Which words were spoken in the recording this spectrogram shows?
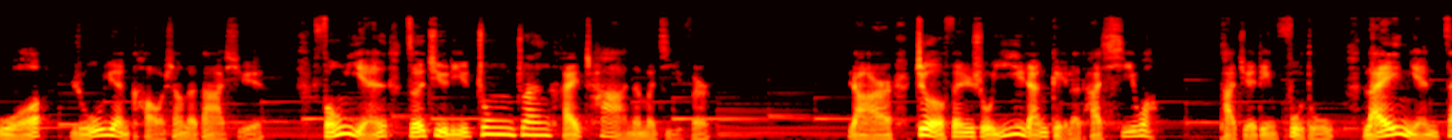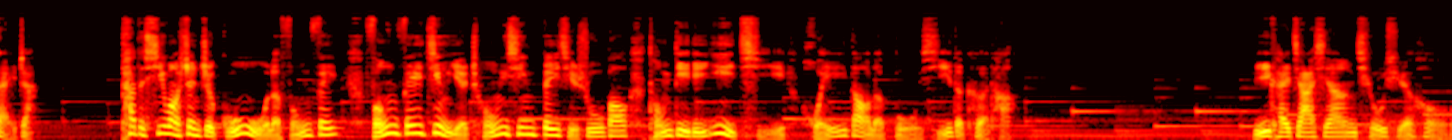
我如愿考上了大学，冯岩则距离中专还差那么几分。然而，这分数依然给了他希望。他决定复读，来年再战。他的希望甚至鼓舞了冯飞，冯飞竟也重新背起书包，同弟弟一起回到了补习的课堂。离开家乡求学后，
